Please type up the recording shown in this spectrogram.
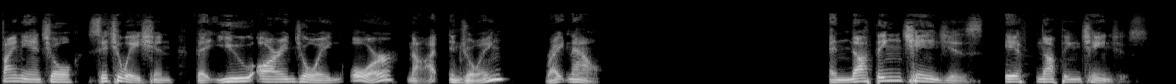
financial situation that you are enjoying or not enjoying right now. And nothing changes if nothing changes.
